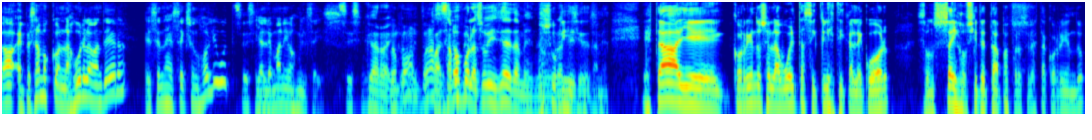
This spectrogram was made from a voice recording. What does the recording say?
Ah, empezamos con La Jura la Bandera, escenas de sexo en Hollywood Sí, sí. y Alemania 2006. Sí, sí. Correcto, Bueno, correcto. bueno, Pasamos por la tópico. sub-17 también. ¿no? Un Sub-17 ratito, también. Está eh, corriéndose la vuelta ciclística al Ecuador. Son seis o siete etapas, pero se la está corriendo.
